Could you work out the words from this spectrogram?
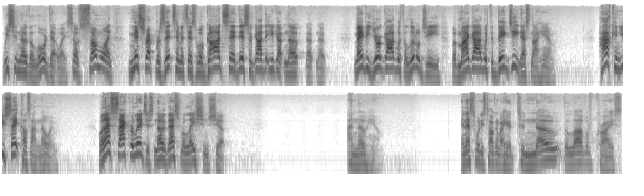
We should know the Lord that way. So if someone misrepresents him and says, "Well, God said this," or "God that," you go, "Nope, nope, nope." Maybe your God with a little g, but my God with the big G, that's not him. How can you say it? Because I know him. Well, that's sacrilegious. No, that's relationship. I know him. And that's what he's talking about here to know the love of Christ,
